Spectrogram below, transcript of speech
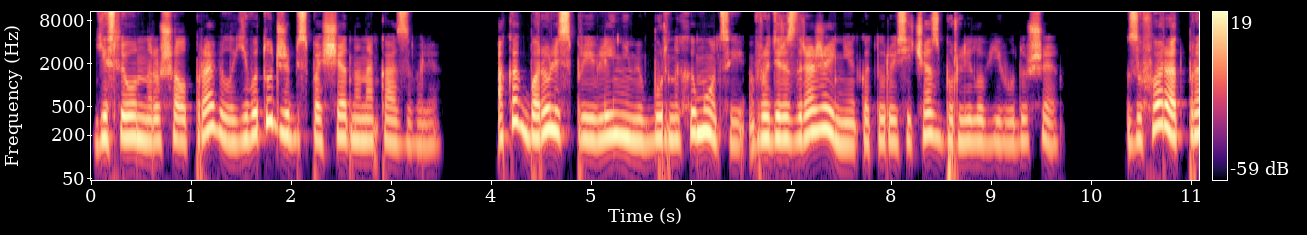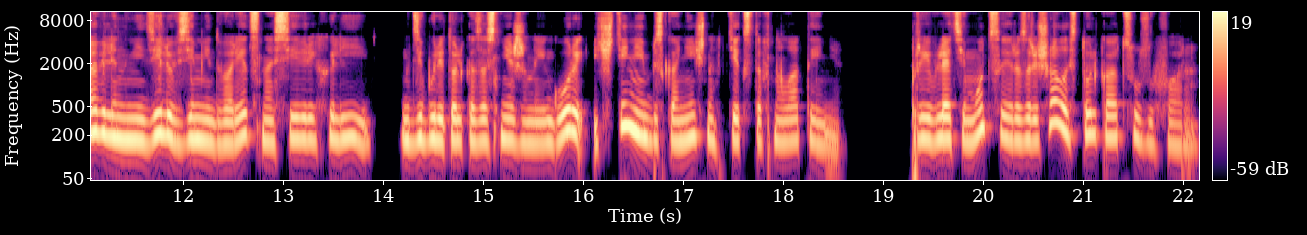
Если он нарушал правила, его тут же беспощадно наказывали. А как боролись с проявлениями бурных эмоций, вроде раздражения, которое сейчас бурлило в его душе? Зуфара отправили на неделю в Зимний дворец на севере Халии, где были только заснеженные горы и чтение бесконечных текстов на латыни. Проявлять эмоции разрешалось только отцу Зуфара.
